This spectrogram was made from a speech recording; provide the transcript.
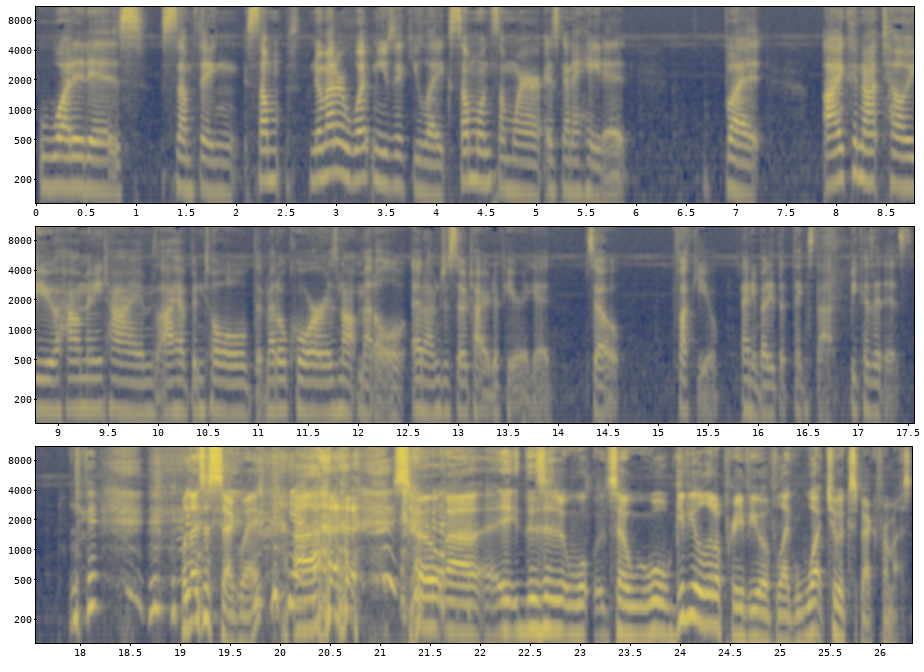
what it is, something, some, no matter what music you like, someone somewhere is going to hate it. But I could not tell you how many times I have been told that metalcore is not metal, and I'm just so tired of hearing it. So, fuck you, anybody that thinks that, because it is. well, that's a segue. uh, so uh, this is so we'll give you a little preview of like what to expect from us.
